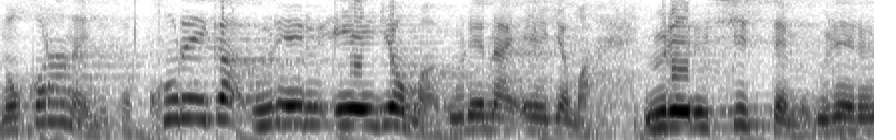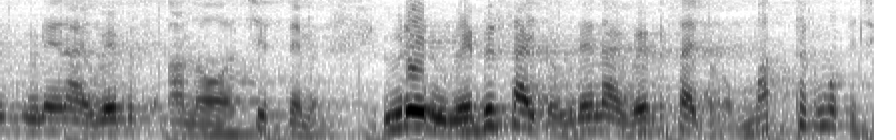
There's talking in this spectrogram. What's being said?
残らないんですよ。これが売れる営業マン売れない営業マン。売れるシステム売れる売れないウェブあのシステム。売れるウェブサイト売れないウェブサイトの全くもって違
